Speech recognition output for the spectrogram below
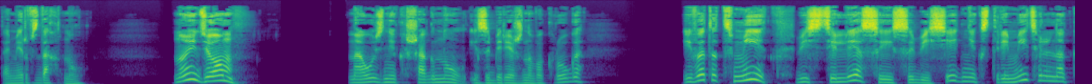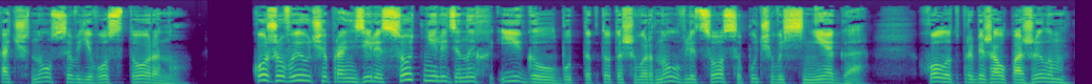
Тамир вздохнул. «Ну, идем». Наузник шагнул из обережного круга, и в этот миг бестелесый собеседник стремительно качнулся в его сторону. Кожу выуча пронзили сотни ледяных игл, будто кто-то швырнул в лицо сыпучего снега. Холод пробежал по жилам,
